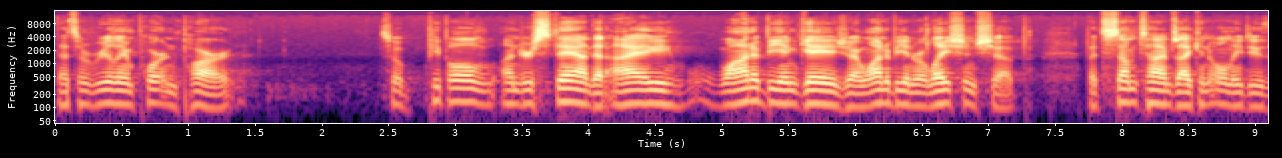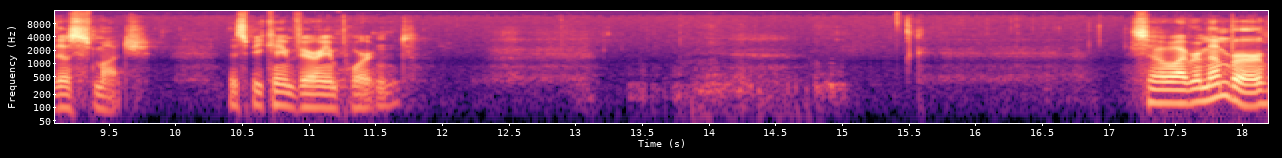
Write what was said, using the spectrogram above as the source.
That's a really important part. So people understand that I want to be engaged, I want to be in a relationship, but sometimes I can only do this much. This became very important. So I remember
